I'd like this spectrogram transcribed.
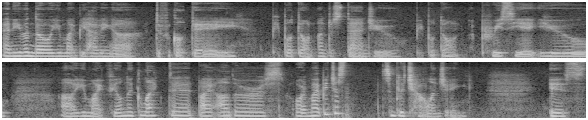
And even though you might be having a difficult day, people don't understand you, people don't appreciate you, uh, you might feel neglected by others, or it might be just simply challenging, is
